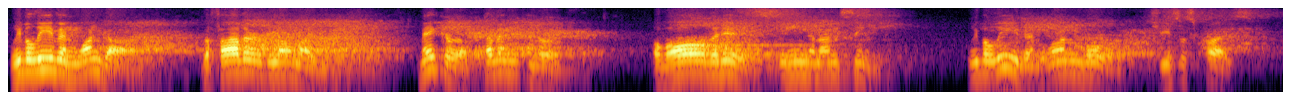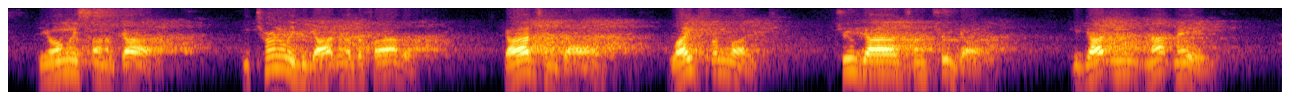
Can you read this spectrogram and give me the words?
We believe in one God, the Father, the Almighty, maker of heaven and earth, of all that is seen and unseen. We believe in one Lord, Jesus Christ, the only Son of God, eternally begotten of the Father, God from God, light from light, true God from true God, begotten, not made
